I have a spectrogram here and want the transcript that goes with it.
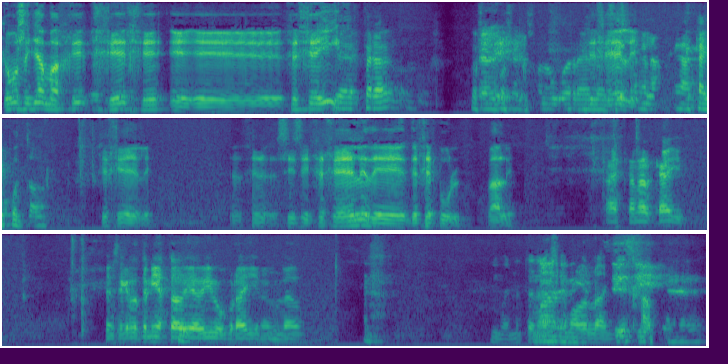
¿cómo se llama? G, G, G, eh, eh, GGI. Eh, espera, os, paso la URL GGL. GGL. Sí, sí, GGL de, de Gpool. Vale. Ah, está en Archive. Pensé que lo tenías todavía vivo por ahí en algún lado. Bueno, tenemos Madre que moverlo sí, sí, eh,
